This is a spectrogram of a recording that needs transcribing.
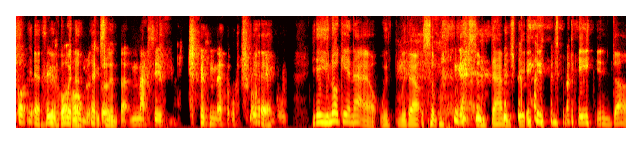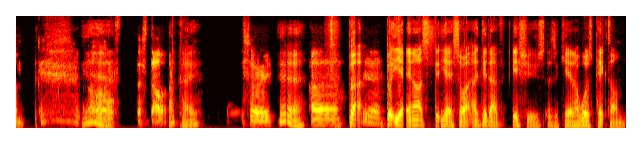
Quite- Yeah, seems quite harmless, Excellent. but that massive metal triangle. Yeah, you're not getting that out with without some some damage being being done. Oh, Yeah. that's that's dark. Okay. Sorry. Yeah. Uh, But yeah. but yeah, in answer to, yeah, so I, I did have issues as a kid. I was picked on.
